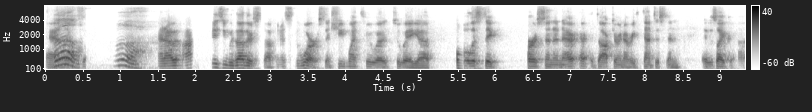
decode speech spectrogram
And, uh, Oh, and I, I'm busy with other stuff, and it's the worst. And she went to a to a uh, holistic person and a, a doctor and every dentist, and it was like uh,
